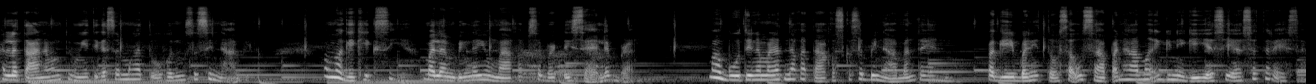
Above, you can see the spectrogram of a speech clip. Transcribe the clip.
Halata namang tumitigas ang mga tuhod mo sa sinabi ko. Umagikik siya. Malambing na yumakap sa birthday celebrant. Mabuti naman at nakatakas ka sa binabantayan mo. Pag-iiba nito sa usapan habang iginigiya siya sa Teresa.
